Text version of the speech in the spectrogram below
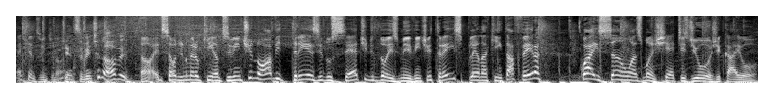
É 529? 529. Então, edição de número 529, 13 de 7 de 2023, plena quinta-feira. Quais são as manchetes de hoje, Caio?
